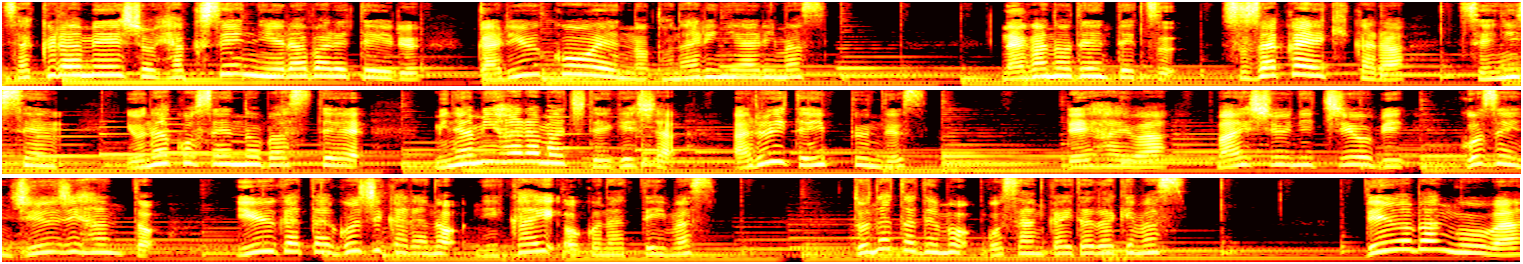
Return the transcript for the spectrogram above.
桜名所100選に選ばれている我流公園の隣にあります。長野電鉄須坂駅から瀬仁線米子線のバス停南原町で下車歩いて1分です。礼拝は毎週日曜日午前10時半と夕方5時からの2回行っています。どなたでもご参加いただけます。電話番号は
